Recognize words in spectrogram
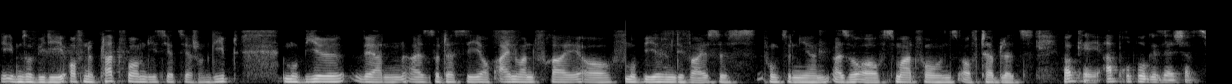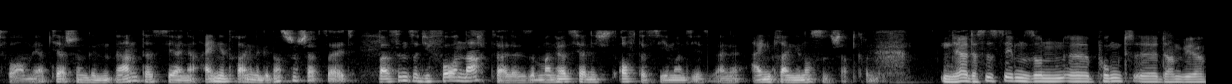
ebenso wie die offene Plattform, die es jetzt ja schon gibt, mobil werden, also dass sie auch einwandfrei auf mobilen Devices funktionieren, also auf Smartphones, auf Tablets. Okay, apropos Gesellschaftsform. Ihr habt ja schon genannt, dass ihr eine eingetragene Genossenschaft seid. Was sind so die Vor- und Nachteile? Also man hört es ja nicht oft, dass jemand jetzt eine eingetragene Genossenschaft gründet. Ja, das ist eben so ein äh, Punkt, äh, da haben wir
